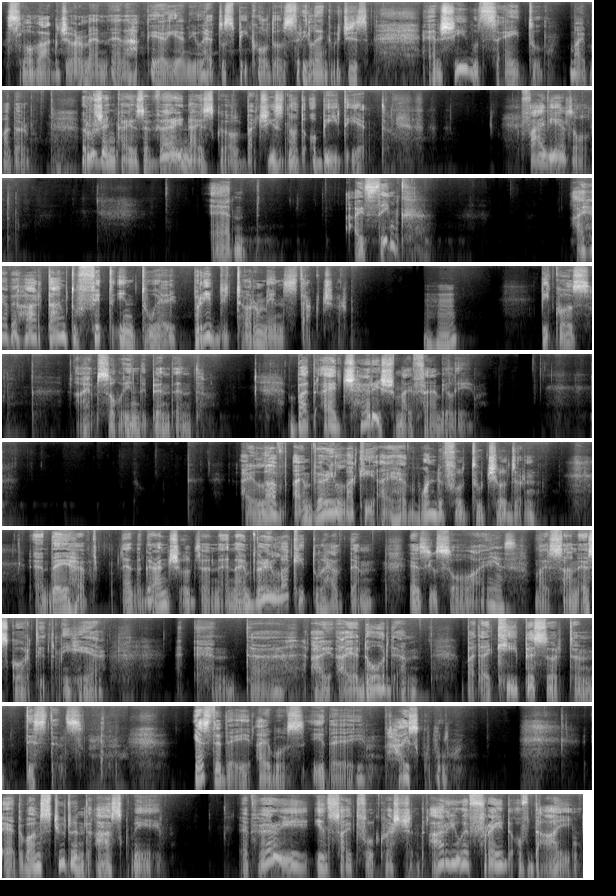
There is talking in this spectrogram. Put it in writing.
Slovak, German, and Hungarian. You had to speak all those three languages. And she would say to my mother, Ruzhenka is a very nice girl, but she's not obedient. Five years old. And I think I have a hard time to fit into a predetermined structure hmm because I am so independent. But I cherish my family. I love, I'm very lucky. I have wonderful two children, and they have, and the grandchildren, and I'm very lucky to have them. As you saw, I, Yes. my son escorted me here, and uh, I, I adore them, but I keep a certain distance. Yesterday, I was in a high school, and one student asked me a very insightful question Are you afraid of dying?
